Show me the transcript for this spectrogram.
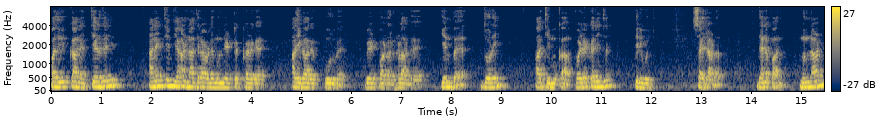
பதவிக்கான தேர்தலில் அனைத்திந்திய அண்ணா திராவிட முன்னேற்றக் கழக அதிகாரப்பூர்வ வேட்பாளர்களாக இன்ப துரை அதிமுக வழக்கறிஞர் பிரிவு. செயலாளர். தனபால் முன்னாள்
